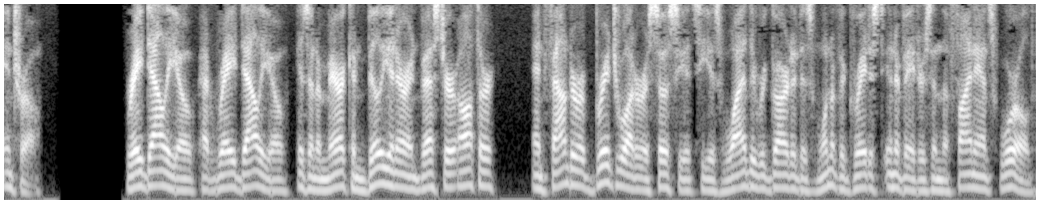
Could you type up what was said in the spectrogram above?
Intro Ray Dalio at Ray Dalio is an American billionaire investor, author, and founder of Bridgewater Associates. He is widely regarded as one of the greatest innovators in the finance world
